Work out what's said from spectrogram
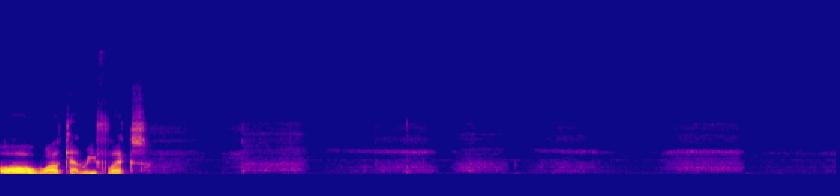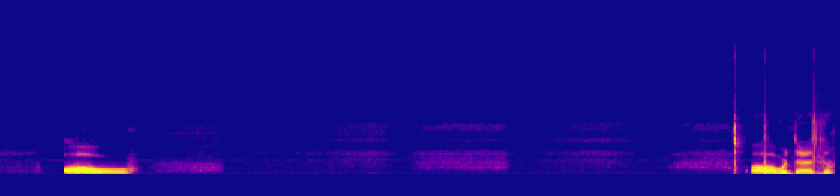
Oh, Wildcat Reflex. Oh. Oh, we're dead.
